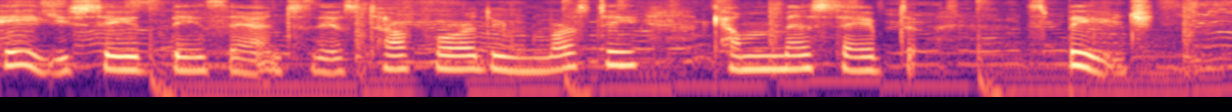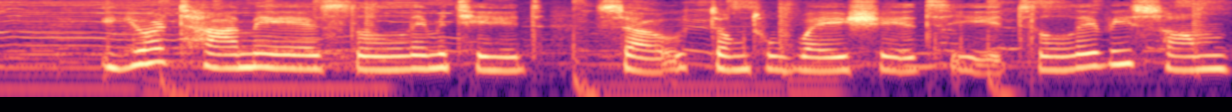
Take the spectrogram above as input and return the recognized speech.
he said this at the Stanford University commencement speech. Your time is limited, so don't waste it living some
